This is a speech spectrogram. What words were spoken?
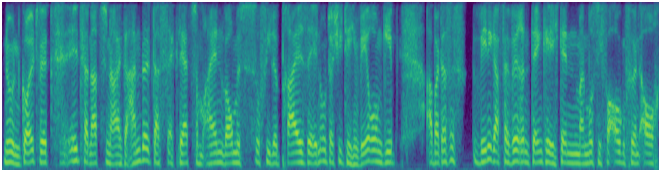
nun, Gold wird international gehandelt. Das erklärt zum einen, warum es so viele Preise in unterschiedlichen Währungen gibt. Aber das ist weniger verwirrend, denke ich, denn man muss sich vor Augen führen, auch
